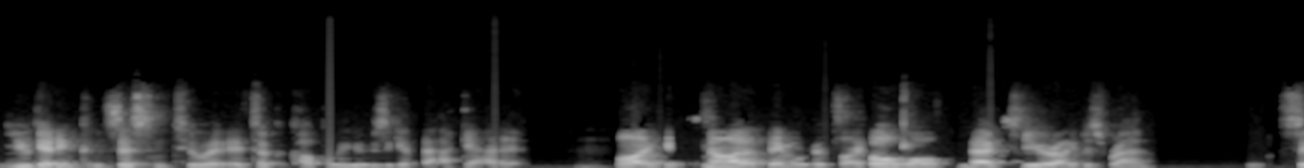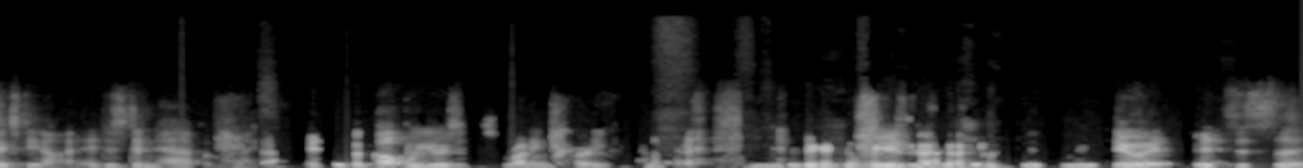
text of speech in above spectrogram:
you getting consistent to it, it took a couple of years to get back at it. Hmm. Like it's not a thing where it's like, oh well, next year I just ran 69. It just didn't happen like nice. that. It took a couple hmm. years of just running pretty. it took a couple years to do it. It's just uh,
